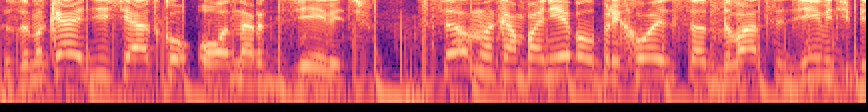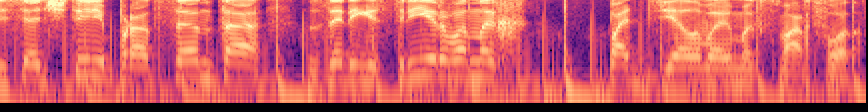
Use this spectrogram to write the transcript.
Замыкает десятку Honor 9. Целом на компанию Apple приходится 29,54% зарегистрированных подделываемых смартфонов.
